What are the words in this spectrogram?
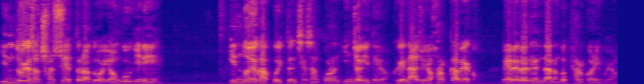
인도에서 철수했더라도 영국인이 인도에 갖고 있던 재산권은 인정이 돼요. 그게 나중에 헐값에 매매가 된다는 건 별건이고요.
